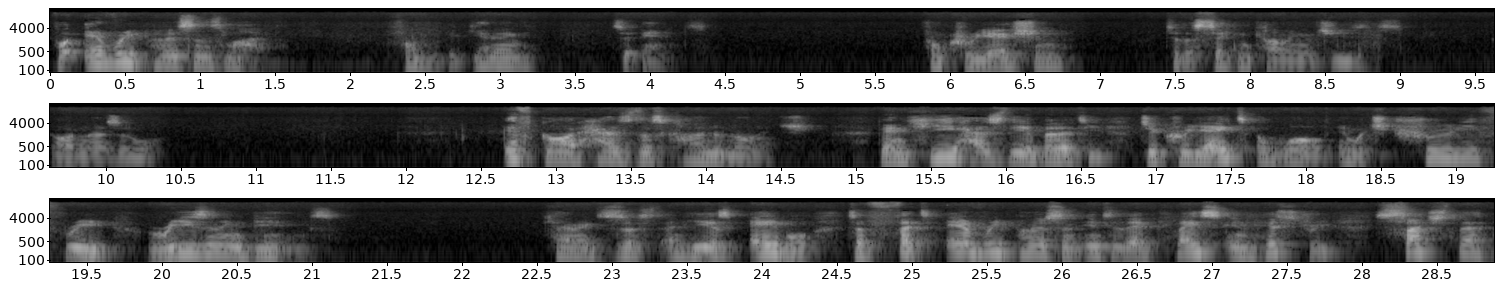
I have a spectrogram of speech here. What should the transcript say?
for every person's life from beginning to end, from creation to the second coming of Jesus. God knows it all. If God has this kind of knowledge, then he has the ability to create a world in which truly free, reasoning beings can exist. And he is able to fit every person into their place in history such that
